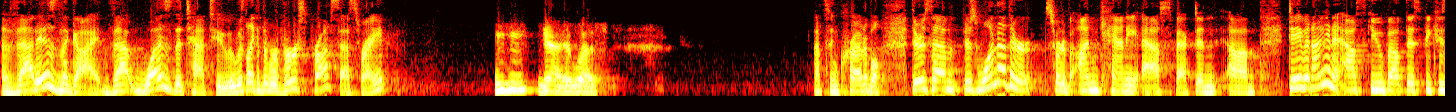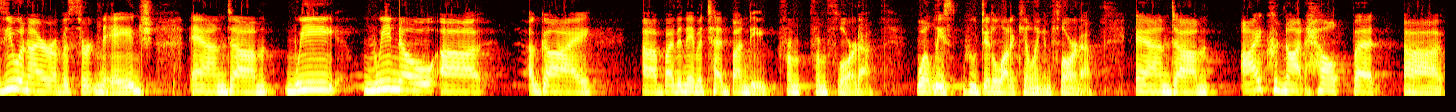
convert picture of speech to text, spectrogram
that is the guy. That was the tattoo. It was like the reverse process, right? Mm-hmm. Yeah, it was. That's incredible. There's um, there's one other sort of uncanny aspect, and um, David, I'm going to ask you about this because you and I are of a certain age, and um, we we know uh, a guy uh, by the name of Ted Bundy from from Florida, well, at least who did a lot of killing in Florida, and um, I could not help but uh,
